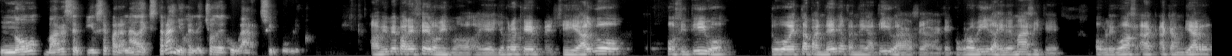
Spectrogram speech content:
no van a sentirse para nada extraños el hecho de jugar sin público. A mí me parece lo mismo. Eh, yo creo que si algo positivo tuvo esta pandemia tan negativa, o sea, que cobró vidas y demás y que obligó a, cambiar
